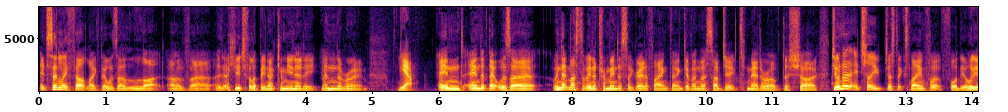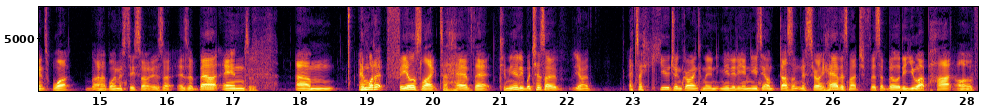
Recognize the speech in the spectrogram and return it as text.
it certainly felt like there was a lot of uh, a, a huge Filipino community Mm. in the room, Yeah. and and that that was a. I mean, that must have been a tremendously gratifying thing, given the subject matter of the show. Do you want to actually just explain for, for the audience what uh, Boy Mestizo is uh, is about, and Mm. um, and what it feels like to have that community, which is a you know it's a huge and growing community in New Zealand. Doesn't necessarily have as much visibility. You are part of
